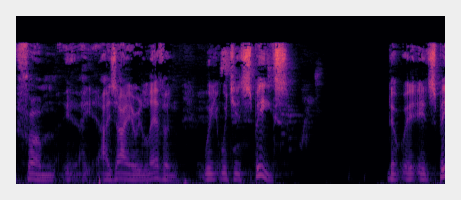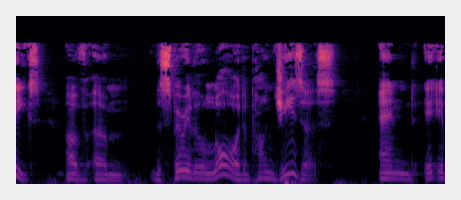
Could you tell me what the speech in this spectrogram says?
from Isaiah 11, which, which it speaks it speaks of um, the Spirit of the Lord upon Jesus and it, it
